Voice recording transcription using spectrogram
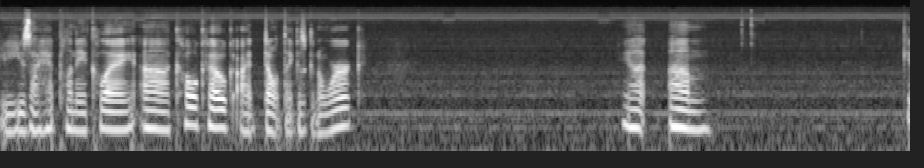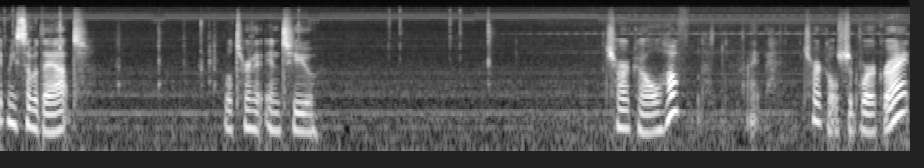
jeez, I had plenty of clay. Uh, coal coke, I don't think is going to work. Yeah, um, give me some of that. We'll turn it into charcoal. Hope charcoal should work, right?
